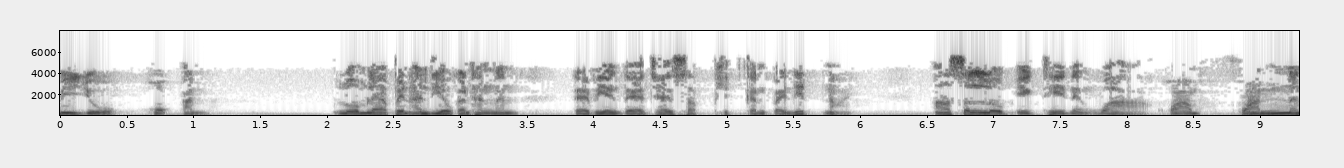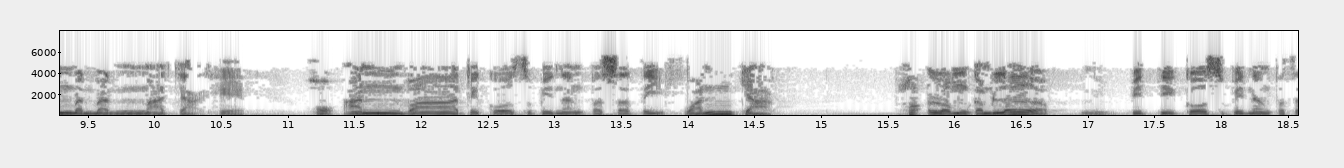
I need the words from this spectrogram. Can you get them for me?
มีอยู่หกอัน รวมแล้วเป็นอันเดียวกันทั้งนั้น แต่เพียงแต่ใช้สับผิดกันไปนิดหน่อย เอาสรุปอีกทีหนึ่งว่า ความฝันนั้นมันมันมาจากเหตุหกอันวาเตโกสุปินังปสติฝันจาก เพราะลมกำเริบนี่ปิติโกสุปินังปส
